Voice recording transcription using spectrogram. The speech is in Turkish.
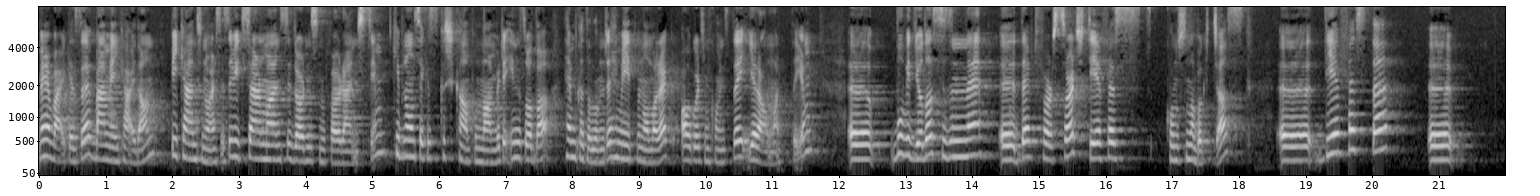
Merhaba herkese, ben Melike Aydan. Bilkent Üniversitesi Bilgisayar Mühendisliği 4. sınıf öğrencisiyim. 2018 kış kampından beri İnzo'da hem katılımcı hem eğitmen olarak algoritm komünitede yer almaktayım. Ee, bu videoda sizinle e, Depth First Search, DFS konusuna bakacağız. Ee, DFS'de e,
